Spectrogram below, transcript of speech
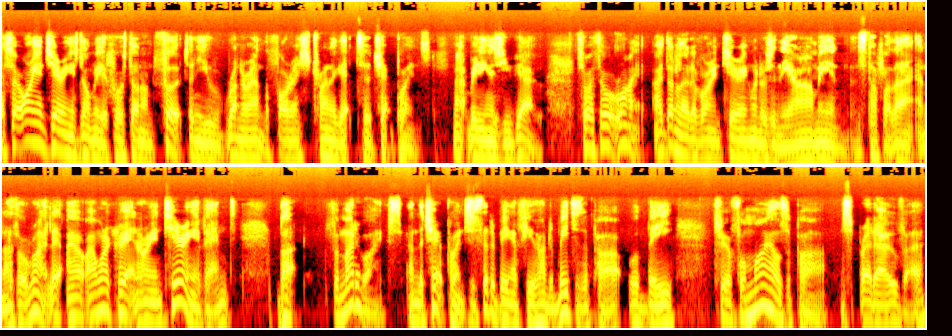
so orienteering is normally, of course, done on foot, and you run around the forest trying to get to checkpoints, map reading as you go. So I thought, right, I'd done a load of orienteering when I was in the army and stuff like that, and I thought, right, I, I want to create an orienteering event, but for motorbikes, and the checkpoints instead of being a few hundred meters apart, will be three or four miles apart, spread over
